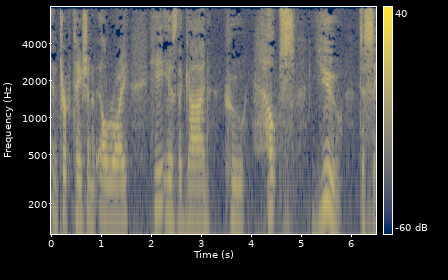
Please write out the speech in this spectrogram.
interpretation of El Roi, he is the God who helps you to see.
